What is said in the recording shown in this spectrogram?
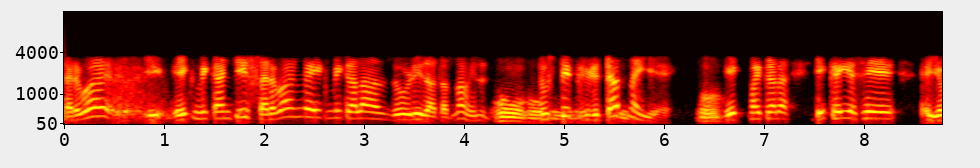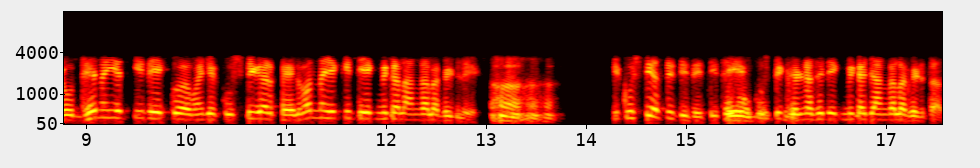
सर्व एकमेकांची सर्वांग एकमेकाला जोडली जातात ना हो हो नुसती भिडतात नाहीये. एकमेकाला ते काही असे योद्धे नाहीयेत की ते एक म्हणजे कुस्तीगार पहिलवान नाहीये की ते एकमेकाला अंगाला भिडले. ती कुस्ती असते तिथे तिथे. कुस्ती खेळण्यासाठी एकमेकाच्या अंगाला भिडतात.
